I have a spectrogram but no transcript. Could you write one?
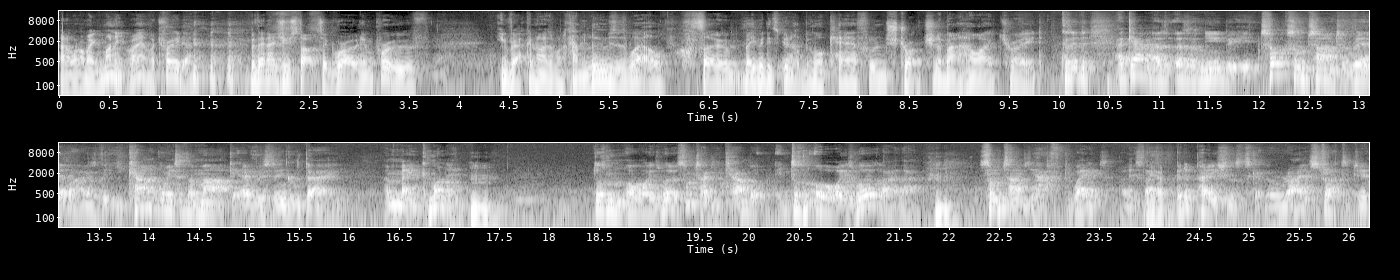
And I want to make money, right? I'm a trader. but then as you start to grow and improve, you recognise well I can lose as well. So maybe I need to be a little bit more careful and structured about how I trade. Because again, as, as a newbie, it took some time to realise that you can't go into the market every single day and make money. Hmm. Doesn't always work. Sometimes you can, but it doesn't always work like that. Hmm. Sometimes you have to wait, and it's that Yeah. bit of patience to get the right strategy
